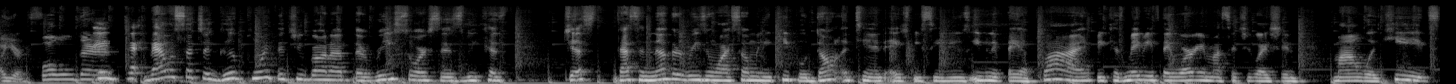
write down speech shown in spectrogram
or your folder. That, that was such a good point that you brought up the resources because just that's another reason why so many people don't attend HBCUs, even if they apply, because maybe if they were in my situation, mom with kids,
